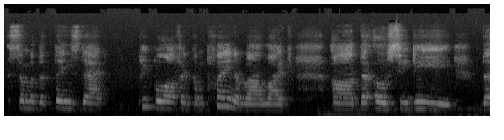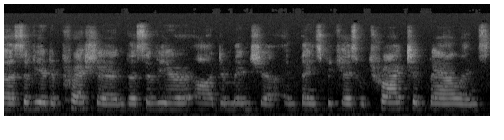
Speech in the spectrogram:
some of the things that people often complain about, like uh, the OCD, the severe depression, the severe uh, dementia, and things, because we try to balance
